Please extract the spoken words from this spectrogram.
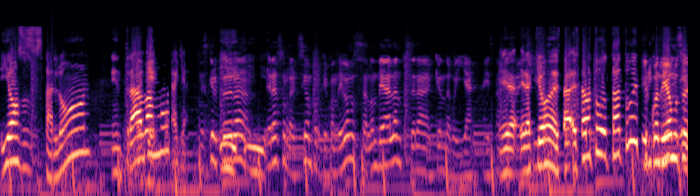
Íbamos a su salón, entrábamos. Allá. Es que el pedo Y- era, y- era su reacción, porque cuando íbamos al salón de Alan, pues era, ¿qué onda, güey? Ya, ahí estamos. Era, ahí era qué onda, estaba, estaba todo, estaba todo deprimido. cuando íbamos a-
